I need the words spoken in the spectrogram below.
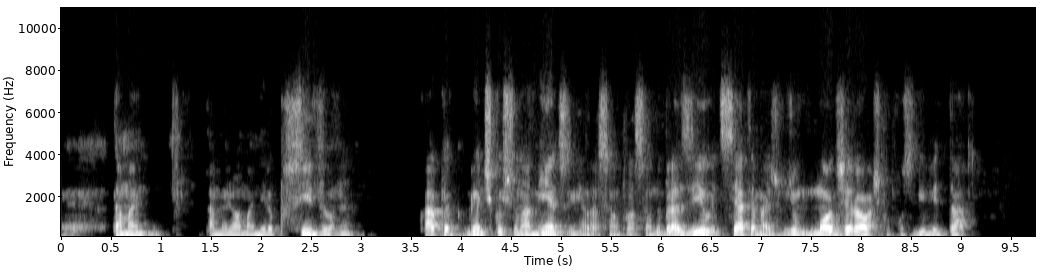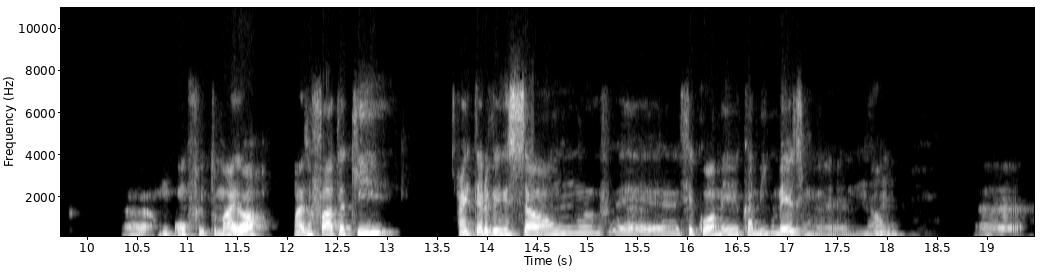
é, da, da, melhor maneira possível. Né? Claro que há grandes questionamentos em relação à atuação do Brasil, etc., mas, de um modo geral, acho que consegui evitar uh, um conflito maior, mas o fato é que a intervenção é, ficou a meio caminho mesmo. É, não, uh,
